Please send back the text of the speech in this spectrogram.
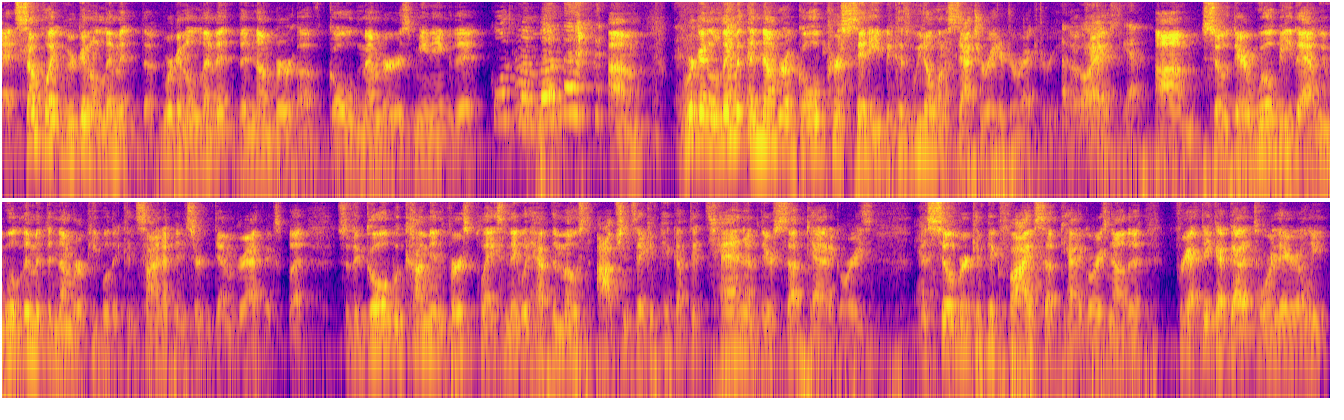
At some point, we're gonna limit the we're gonna limit the number of gold members, meaning that gold member. Um, we're gonna limit the number of gold per city because we don't want to saturate a directory. Of okay. Course, yeah. Um, so there will be that. We will limit the number of people that can sign up in certain demographics, but so the gold would come in first place and they would have the most options. They can pick up to 10 of their subcategories. Yep. The silver can pick five subcategories. Now the free, I think I've got it to where they're only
